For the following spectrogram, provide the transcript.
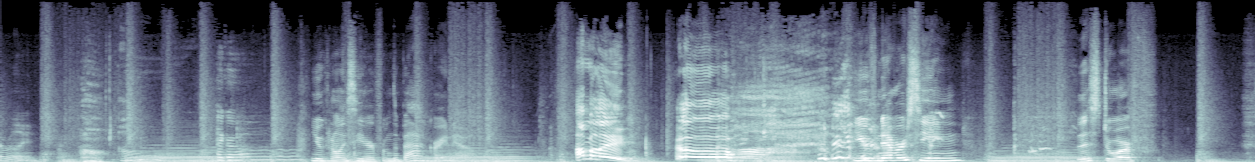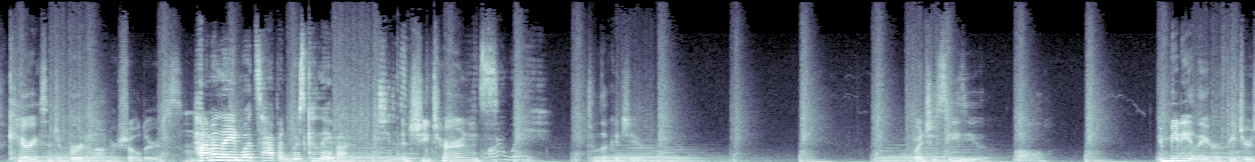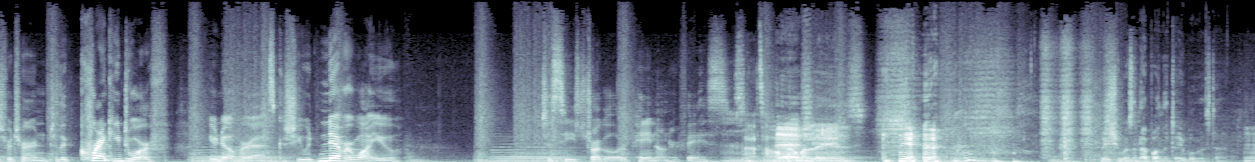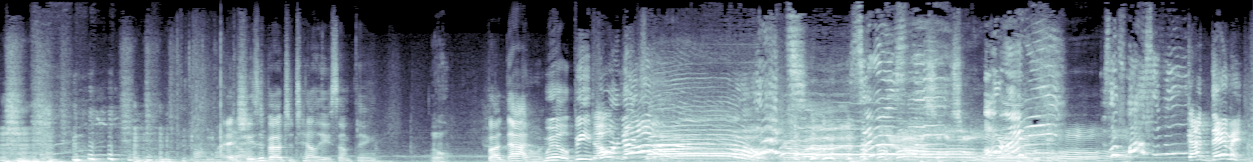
Caroline. Oh. Hey, girl. You can only see her from the back right now. Hammerlain! Hello! You've never seen this dwarf carry such a burden on her shoulders. Hammerlain, what's happened? Where's Kaleva? She And she turns to look at you. When she sees you all, immediately her features return to the cranky dwarf you know her as, because she would never want you to see struggle or pain on her face. That's how There she is. At least she wasn't up on the table this time. And she's about to tell you something. Oh. But that will be for Oh, God damn it!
